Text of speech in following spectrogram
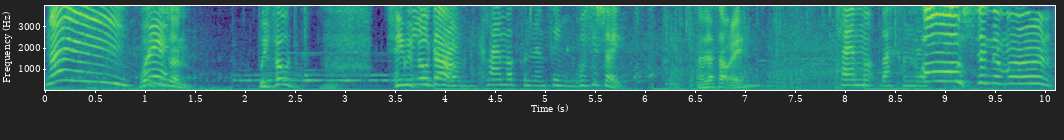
No! What is Oh, this yeah. one? We fell. See, we fell down. Climb, climb up on them things. What's this way? No, that's that way. Climb up back on them. Oh, cinnamon!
